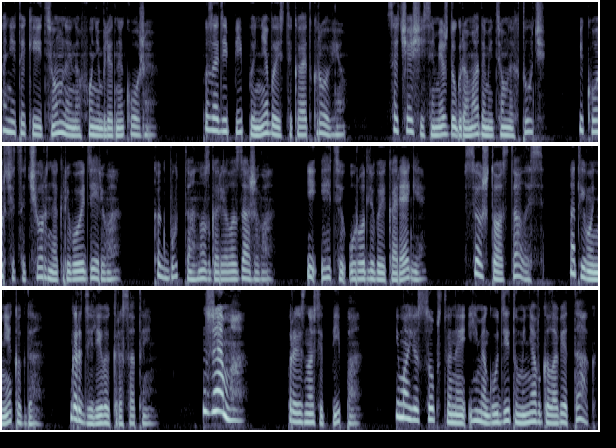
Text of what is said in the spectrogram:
Они такие темные на фоне бледной кожи. Позади Пипы небо истекает кровью, сочащейся между громадами темных туч, и корчится черное кривое дерево, как будто оно сгорело заживо. И эти уродливые коряги — все, что осталось от его некогда горделивой красоты. «Джемма!» — произносит Пипа, и мое собственное имя гудит у меня в голове так,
